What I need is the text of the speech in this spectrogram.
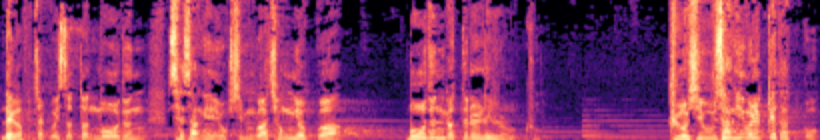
내가 붙잡고 있었던 모든 세상의 욕심과 정욕과 모든 것들을 내려놓고 그것이 우상임을 깨닫고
